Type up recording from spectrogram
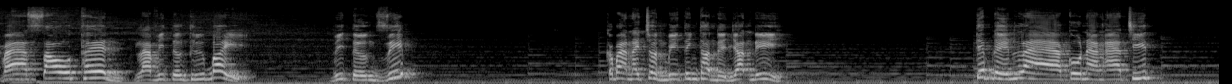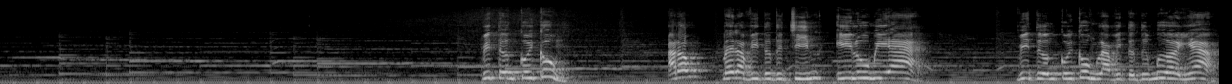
Và sau Thên là vị tướng thứ 7 Vị tướng Zip. Các bạn hãy chuẩn bị tinh thần để nhận đi. Tiếp đến là cô nàng Achit Vị tướng cuối cùng. À đâu, đây là vị tướng thứ 9 Illumia. Vị tướng cuối cùng là vị tướng thứ 10 nha.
